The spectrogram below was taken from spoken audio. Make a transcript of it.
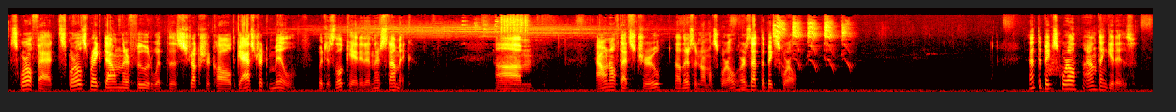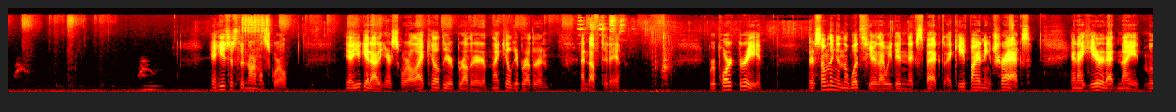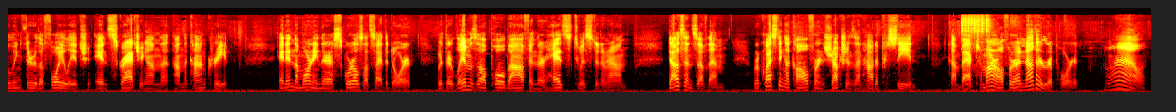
Squirrel fact. Squirrels break down their food with the structure called gastric mill, which is located in their stomach. Um, I don't know if that's true. No, there's a normal squirrel. Or is that the big squirrel? Is that the big squirrel? I don't think it is. Yeah, he's just a normal squirrel. Yeah, you get out of here, squirrel. I killed your brother. I killed your brother enough today. Report 3. There's something in the woods here that we didn't expect. I keep finding tracks, and I hear it at night, moving through the foliage and scratching on the on the concrete. And in the morning, there are squirrels outside the door, with their limbs all pulled off and their heads twisted around. Dozens of them, requesting a call for instructions on how to proceed. Come back tomorrow for another report. Wow.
